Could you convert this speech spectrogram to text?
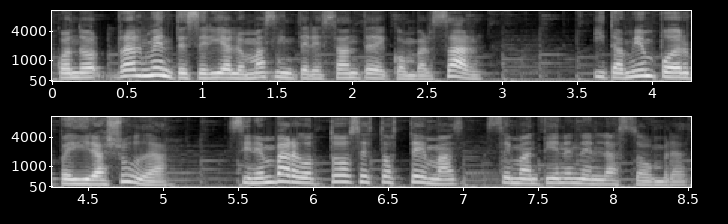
cuando realmente sería lo más interesante de conversar y también poder pedir ayuda. Sin embargo, todos estos temas se mantienen en las sombras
